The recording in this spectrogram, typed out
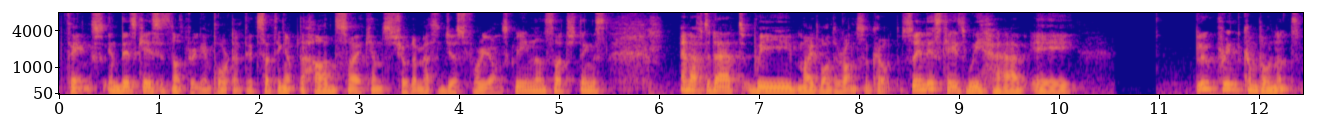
things. In this case, it's not really important. It's setting up the HUD so I can show the messages for you on screen and such things. And after that, we might want to run some code. So in this case, we have a blueprint component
